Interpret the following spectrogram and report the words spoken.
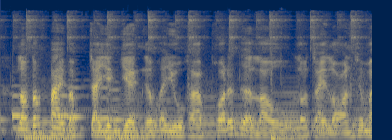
ๆ เราต้องไปแบบใจเย็นๆครับพายุครับ เพราะถ้าเกิดเราเราใจร้อนใช่ไหม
